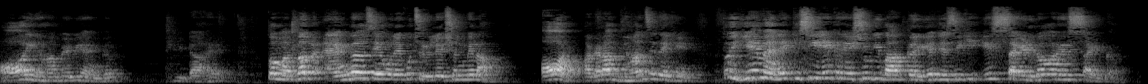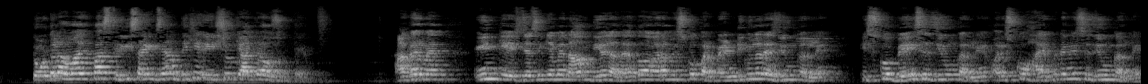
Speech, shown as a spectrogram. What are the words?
और यहाँ पे भी एंगल थीटा है। तो मतलब एंगल से उन्हें कुछ रिलेशन मिला। और अगर आप ध्यान से देखें तो ये मैंने किसी एक रेशियो की बात करी है, जैसे कि इस साइड का और इस साइड का। टोटल हमारे पास थ्री साइड्स हैं। आप देखिए रेशियो क्या क्या हो सकते हैं। अगर मैं इन केस जैसे कि हमें नाम दिया जाता है तो अगर हम इसको परपेंडिकुलर एज्यूम कर लें, इसको बेस एज्यूम कर लें और इसको हाइपोटेनस एज्यूम कर लें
